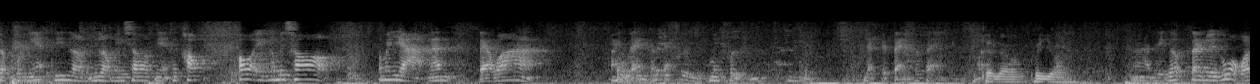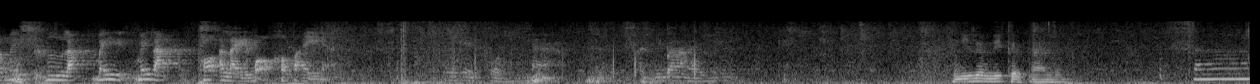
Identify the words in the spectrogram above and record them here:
กับคนเนี้ยที่เราที่เราไม่ชอบเนี่ยถ้าเขาพ่อเองก็ไม่ชอบก็ไม่อยากนั่น แต่ว่าให้แต่งก็แต่งไม่ฝืนอืมอยากจะแต่งก็แต่งแต่เราไม่ยอมอ่าเด็กก็แต่เด็กก็บอกว่าไม่คือรับไม่ไม่รับเพราะอะไรบอกเขาไปเนี่ยมีเหตุผลอ่าอธิบายอันนี้เรื่องนี้เกิดนานเลยสัก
